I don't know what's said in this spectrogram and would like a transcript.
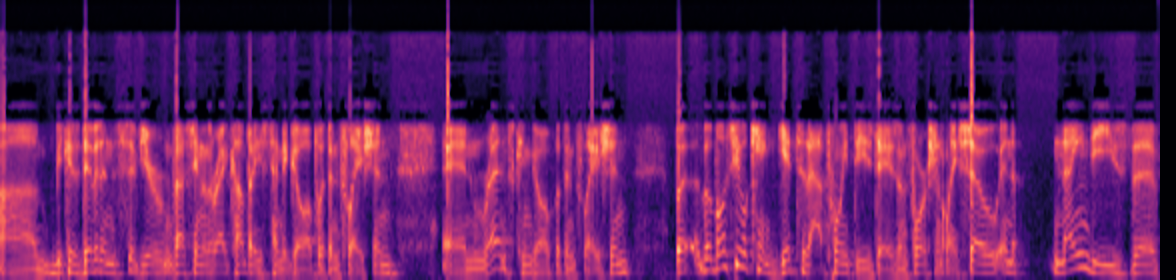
Um, because dividends, if you're investing in the right companies, tend to go up with inflation, and rents can go up with inflation. But but most people can't get to that point these days, unfortunately. So in the 90s, the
